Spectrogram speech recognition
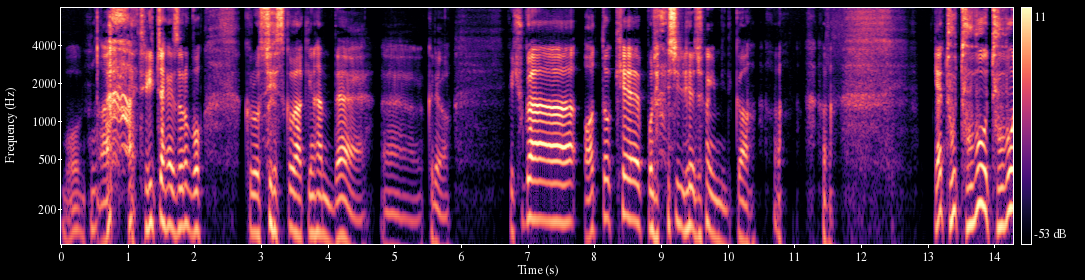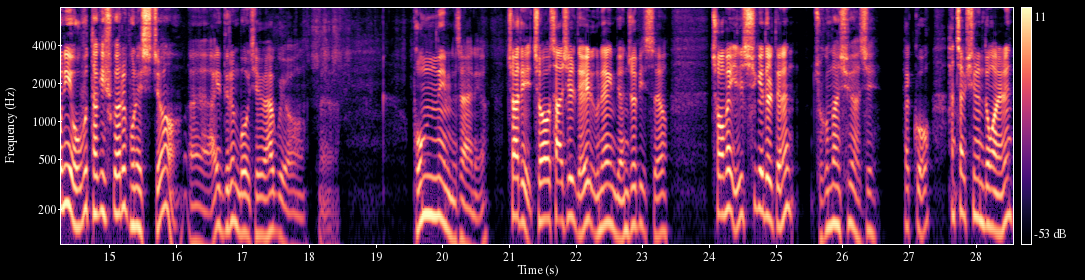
뭐 아이들 입장에서는 뭐 그럴 수 있을 것 같긴 한데 에, 그래요. 그 휴가 어떻게 보내실 예정입니까? 예, 두, 두 부, 두 분이 오붓하게 휴가를 보내시죠? 에, 아이들은 뭐 제외하고요. 에. 봄님 사연이에요. 차디, 저 사실 내일 은행 면접이 있어요. 처음에 일 쉬게 될 때는 조금만 쉬어야지 했고 한참 쉬는 동안에는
